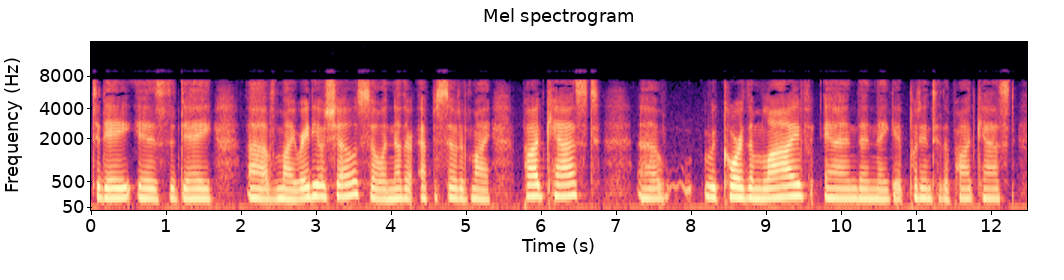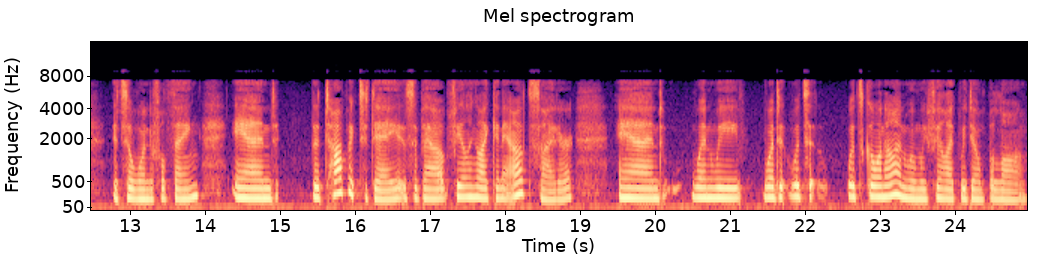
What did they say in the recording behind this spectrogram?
Today is the day of my radio show, so another episode of my podcast. Uh, record them live and then they get put into the podcast. It's a wonderful thing. And the topic today is about feeling like an outsider and when we what what's what's going on when we feel like we don't belong?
